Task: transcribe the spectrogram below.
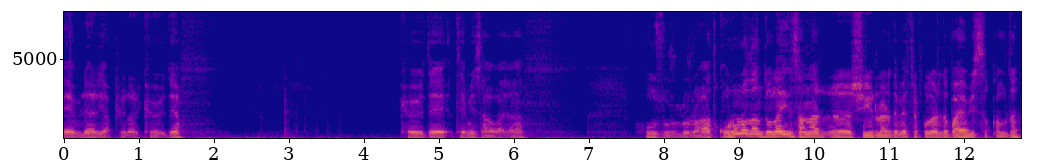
evler yapıyorlar köyde. Köyde temiz havaya, huzurlu, rahat. Koronadan dolayı insanlar e, şehirlerde, metropollerde baya bir sıkıldı.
